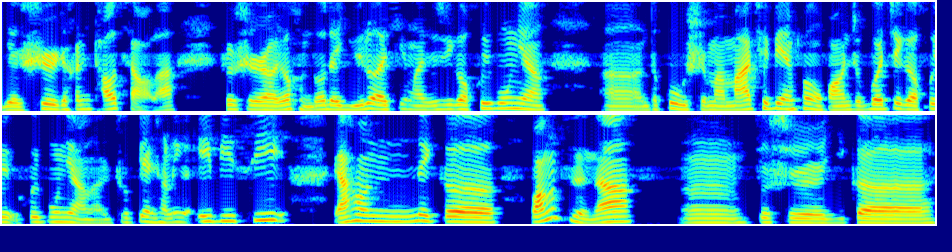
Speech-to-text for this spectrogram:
也是很讨巧了，就是有很多的娱乐性了，就是一个灰姑娘嗯的故事嘛，麻雀变凤凰，只不过这个灰灰姑娘呢就变成了一个 A B C，然后那个王子呢，嗯，就是一个。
